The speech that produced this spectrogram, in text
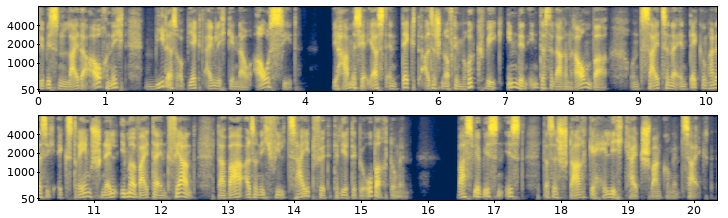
Wir wissen leider auch nicht, wie das Objekt eigentlich genau aussieht. Wir haben es ja erst entdeckt, als es schon auf dem Rückweg in den interstellaren Raum war, und seit seiner Entdeckung hat er sich extrem schnell immer weiter entfernt, da war also nicht viel Zeit für detaillierte Beobachtungen. Was wir wissen ist, dass es starke Helligkeitsschwankungen zeigt.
